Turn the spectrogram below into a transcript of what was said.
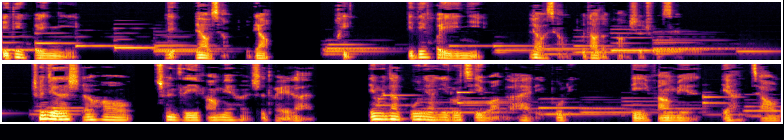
一定会你料料想不到，呸，一定会以你料想不到的方式出现。春节的时候，顺子一方面很是颓然。因为那姑娘一如既往的爱理不理，另一方面也很焦虑。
